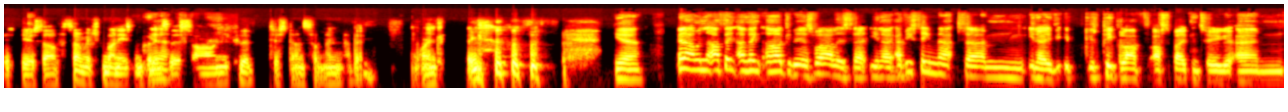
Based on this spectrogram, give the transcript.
Just yourself? So much money's been put yeah. into this song. You could have just done something a bit more interesting. yeah, you know, I, mean, I think I think arguably as well is that you know, have you seen that? Um, you know, because people I've I've spoken to, um,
